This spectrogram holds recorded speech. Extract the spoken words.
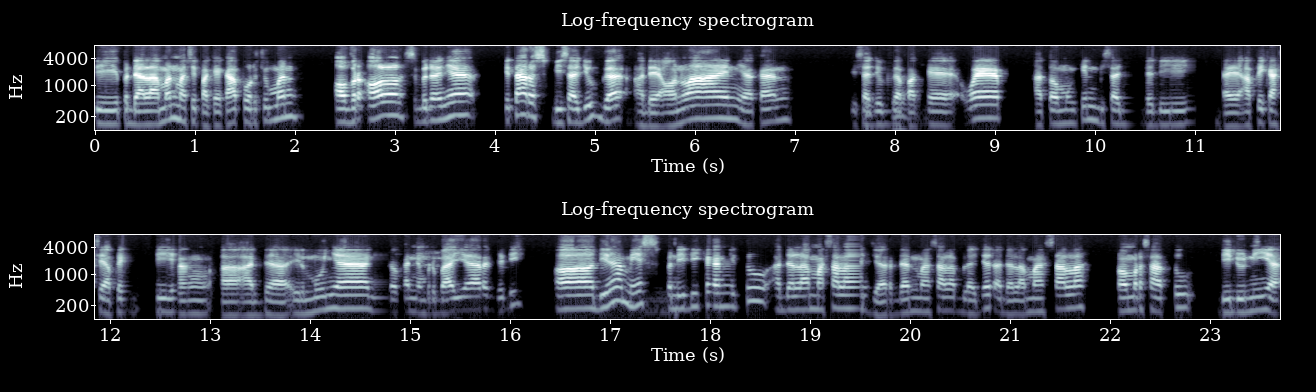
di pedalaman masih pakai kapur, cuman overall sebenarnya kita harus bisa juga ada yang online ya kan? Bisa juga pakai web atau mungkin bisa jadi kayak aplikasi-aplikasi yang uh, ada ilmunya gitu kan yang berbayar. Jadi uh, dinamis pendidikan itu adalah masalah belajar dan masalah belajar adalah masalah nomor satu di dunia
